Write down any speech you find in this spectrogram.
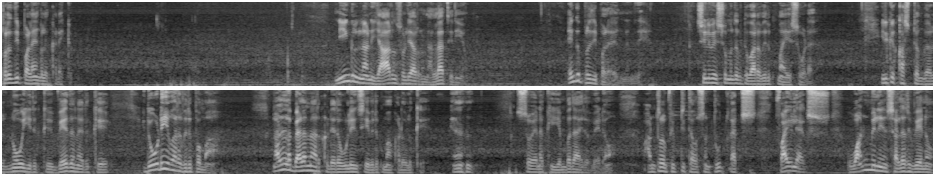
பிரதிபலம் எங்களுக்கு கிடைக்கும். நீங்கள் நான் யாரும் சொல்லி அவருக்கு நல்லா தெரியும். எங்கள் பிரதிபலம் இருந்தது? சிலுவை சுமந்துக்கிட்டு வர விருப்பமா இயேசுவோட? இருக்க கஷ்டங்கள் நோய் இருக்குது வேதனை இருக்குது இதோடையே வர விருப்பமா? நல்ல பலனாக இருக்கிற ஊழியம் செய்ய விருப்பமா கடவுளுக்கு? ஸோ எனக்கு எண்பதாயிரம் வேணும். Hundred fifty thousand two lakhs five lakhs one million salary வேணும்.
